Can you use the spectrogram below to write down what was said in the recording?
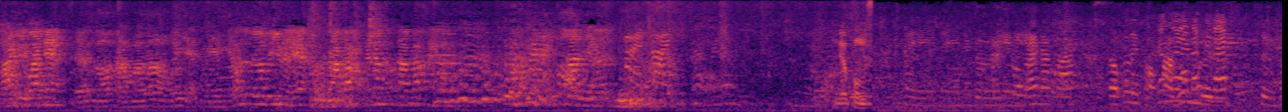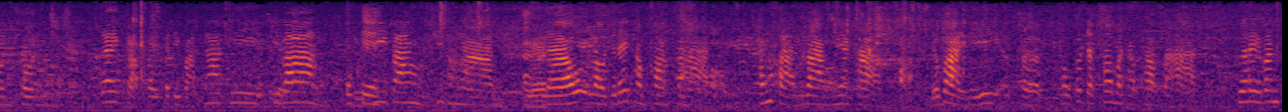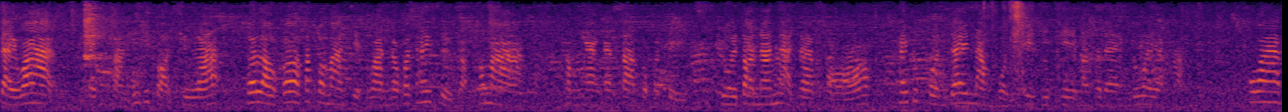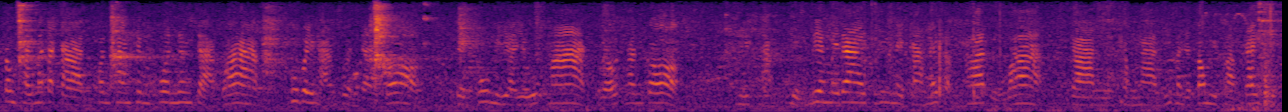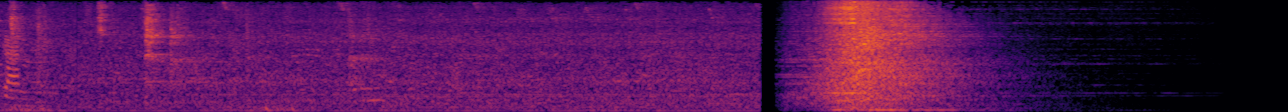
มากี่วันเนี่ยเดินรอตามมาแล้วเราไม่อยากไปแล้วเราไปอยู่ไหนอะตามรักไปนั่งตามรักไหนเดี๋ยวผมในในบริเวณนี้นะคะ เราก็เลยขอความร่วมมือสื่อมวลชน ได้กลับไปปฏิบัติหน้าที่ที่บ้านหรือที่ตั้งที่ทำงาน แล้วเราจะได้ทำความสะอาดทั้งสารรังเนี่ยค่ะ เดี๋ยวบ่ายนี้เเขาก็จะเข้ามาทำความสะอาด พื่อให้มั่นใจว่าเป็นสถานที่ที่ปลอดเชื้อแล้วเราก็สักประมาณ 7 วัน เราก็จะให้สื่อกลับเข้ามาทำงานกันตามปกติ โดยตอนนั้นอาจจะขอให้ทุกคนได้นำผล ATK มาแสดงด้วยอะค่ะ เพราะว่าต้องใช้มาตรการค่อนข้างเข้มข้นเนื่องจากว่าผู้บริหารส่วนใหญ่ก็เป็นผู้มีอายุมาก แล้วท่านก็มีหลีกเลี่ยงไม่ได้ที่ในการให้สัมภาษณ์หรือว่าการทำงานที่มันจะต้องมีความใกล้ชิดกัน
